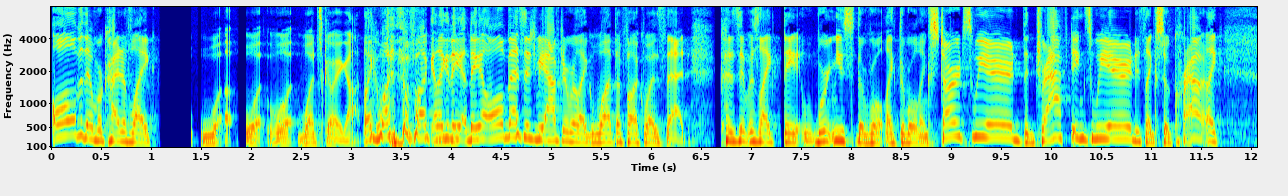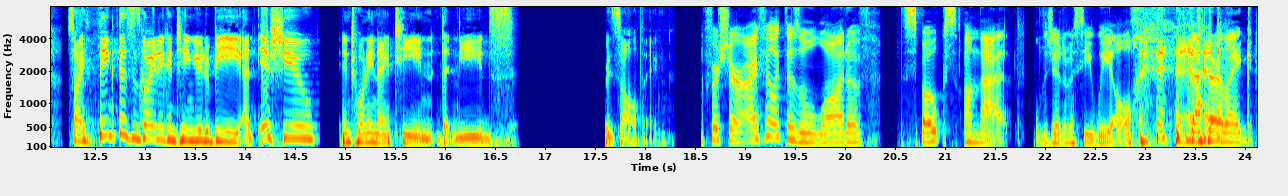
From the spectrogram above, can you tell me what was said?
all of them were kind of like, what, what, what, what's going on? Like, what the fuck? Like, they, they all messaged me after, were like, what the fuck was that? Cause it was like, they weren't used to the roll, like the rolling starts weird, the drafting's weird. It's like so crowd, like, so I think this is going to continue to be an issue in 2019 that needs resolving. For sure. I feel like there's a lot of spokes on that legitimacy wheel that are like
